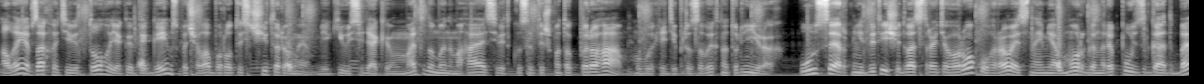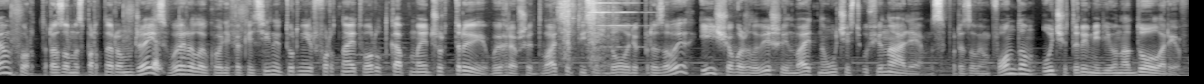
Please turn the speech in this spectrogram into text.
але я в захваті від того, як Epic Games почала боротися з читерами, які усілякими методами намагаються відкусити шматок пирога у вигляді призових на турнірах. У серпні 2023 року гравець на ім'я Repulse God Бемфорд разом із партнером Джейс виграли кваліфікаційний турнір Fortnite World Cup Major 3, вигравши 20 тисяч доларів призових і, що важливіше, інвайт на участь у фіналі з призовим фондом у 4 мільйона доларів.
